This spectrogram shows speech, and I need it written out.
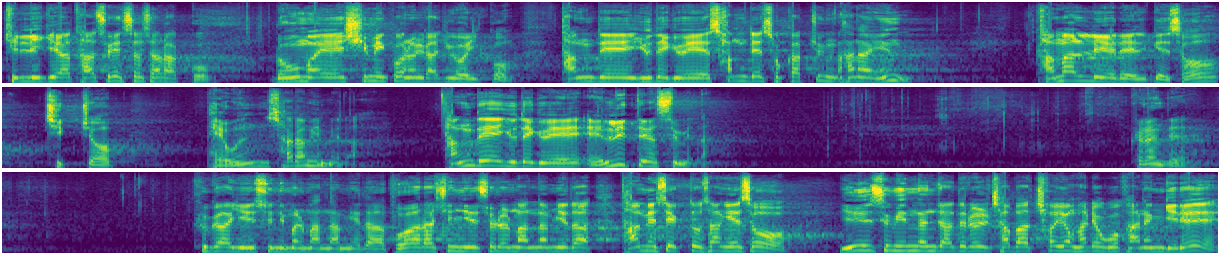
길리기아 다수에서 자랐고 로마의 시민권을 가지고 있고 당대 유대교의 3대 속학 중 하나인 가말리엘에게서 직접 배운 사람입니다. 당대 유대교의 엘리트였습니다. 그런데 그가 예수님을 만납니다. 부활하신 예수를 만납니다. 다메섹 도상에서 예수 믿는 자들을 잡아 처형하려고 가는 길에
